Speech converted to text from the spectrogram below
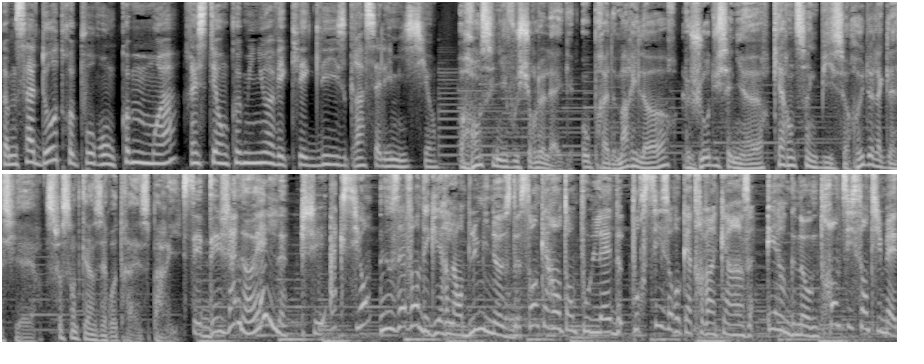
Comme ça, d'autres pourront, comme moi, rester en communion avec l'Église grâce à l'émission. Renseignez-vous sur le legs auprès de Marie-Laure, le jour du Seigneur, 45 bis rue de la Glacière, 75013 Paris. C'est déjà Noël? Chez Action, nous avons des guirlandes lumineuses de 140 ampoules LED pour 6,95€ et un gnome 36 cm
